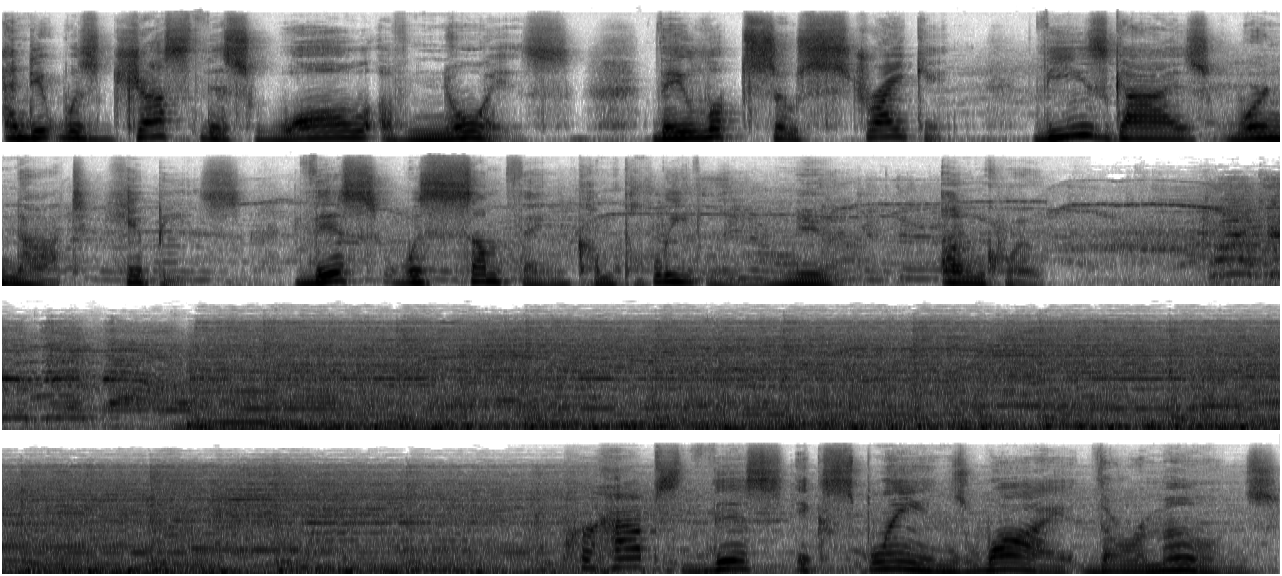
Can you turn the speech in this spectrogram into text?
and it was just this wall of noise. They looked so striking. These guys were not hippies. This was something completely new. Unquote. Perhaps this explains why the Ramones,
